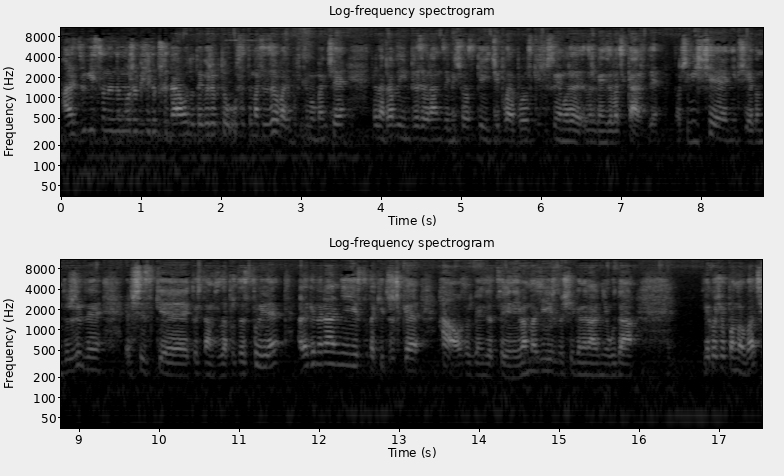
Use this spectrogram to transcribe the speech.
ale z drugiej strony no może by się to przydało do tego, żeby to usystematyzować, bo w tym momencie tak naprawdę imprezę o randze mistrzowskiej czy Puchar Polski w sumie może zorganizować każdy. Oczywiście nie przyjadą drużyny, wszystkie, ktoś tam zaprotestuje, ale generalnie jest to taki troszkę chaos organizacyjny i mam nadzieję, że to się generalnie uda jakoś opanować.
